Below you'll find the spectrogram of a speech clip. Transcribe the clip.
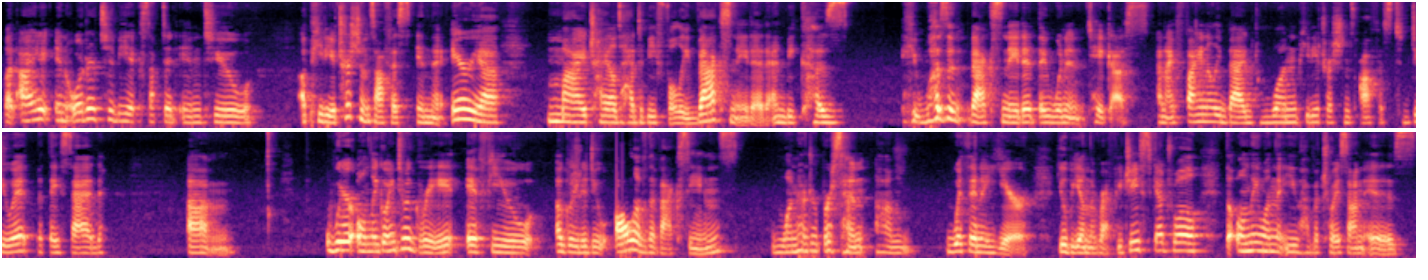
but i in order to be accepted into a pediatrician's office in the area my child had to be fully vaccinated. And because he wasn't vaccinated, they wouldn't take us. And I finally begged one pediatrician's office to do it, but they said, um, we're only going to agree if you agree to do all of the vaccines 100% um, within a year. You'll be on the refugee schedule. The only one that you have a choice on is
